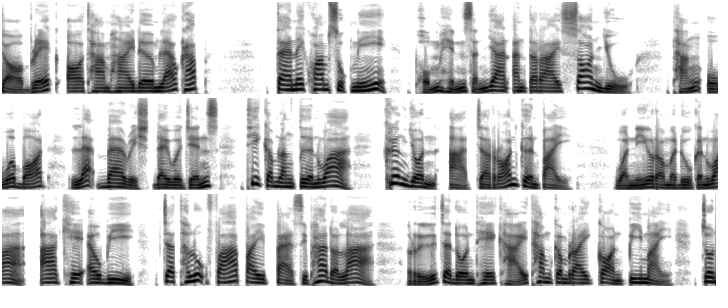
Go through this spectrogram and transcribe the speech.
จ่อ break all time high เดิมแล้วครับ แต่ในความสุขนี้ผมเห็นสัญญาณอันตรายซ่อนอยู่ ทั้ง overbought และ bearish divergence ที่กำลังเตือนว่าเครื่องยนต์อาจจะร้อนเกินไป วันนี้เรามาดูกันว่า RKLB จะทะลุฟ้าไป 85 ดอลลาร์ หรือจะโดนเทขายทำกำไรก่อนปีใหม่ จน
